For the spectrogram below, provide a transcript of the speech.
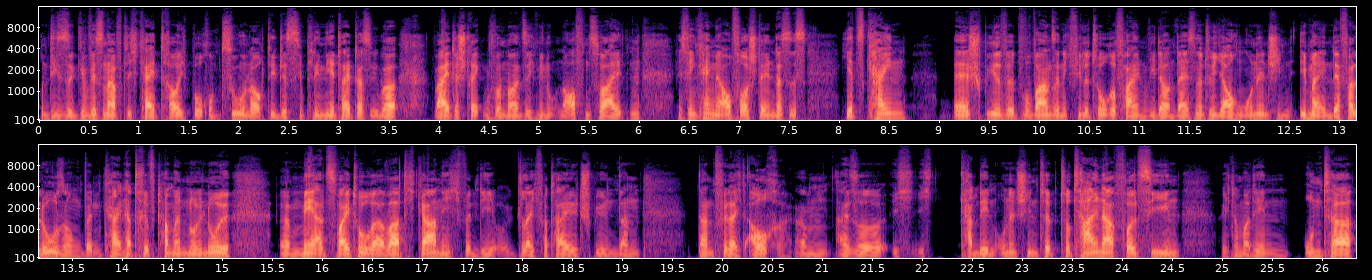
und diese Gewissenhaftigkeit traue ich Bochum zu und auch die Diszipliniertheit, das über weite Strecken von 90 Minuten offen zu halten. Deswegen kann ich mir auch vorstellen, dass es jetzt kein äh, Spiel wird, wo wahnsinnig viele Tore fallen wieder und da ist natürlich auch ein Unentschieden immer in der Verlosung. Wenn keiner trifft, haben wir 0-0. Äh, mehr als zwei Tore erwarte ich gar nicht. Wenn die gleich verteilt spielen, dann, dann vielleicht auch. Ähm, also ich, ich kann den Unentschieden-Tipp total nachvollziehen. Ich nochmal den unter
